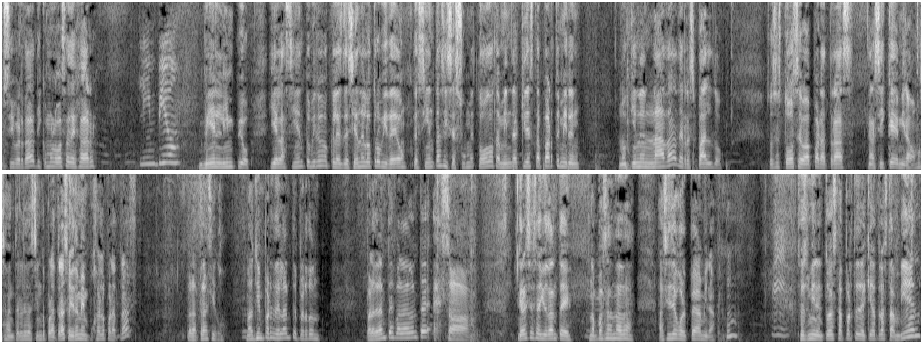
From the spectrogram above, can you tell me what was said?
Sí, ¿verdad? ¿Y cómo lo vas a dejar? Limpio. Bien limpio. Y el asiento, miren lo que les decía en el otro video. Te sientas y se sume todo también de aquí de esta parte, miren. No tiene nada de respaldo. Entonces todo se va para atrás. Así que, mira, vamos a aventarle el asiento para atrás. Ayúdame a empujarlo para atrás. Para atrás, hijo. Más bien para adelante, perdón. Para adelante, para adelante. Eso. Gracias, ayudante. No pasa nada. Así se golpea, mira. Entonces, miren, toda esta parte de aquí atrás también.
